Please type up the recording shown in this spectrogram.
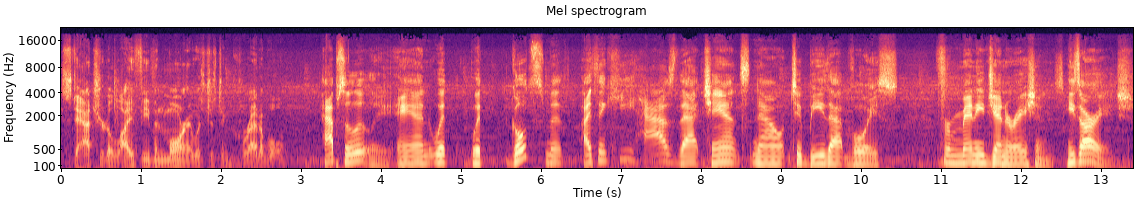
stature to life even more. It was just incredible. Absolutely. And with with Goldsmith, I think he has that chance now to be that voice for many generations. He's our age.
